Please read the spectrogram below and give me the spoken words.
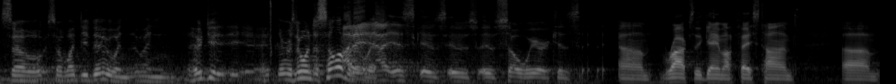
So, so what do you do when, when who do you, there was no one to celebrate I with? I, it, was, it, was, it, was, it was so weird because um, right after the game, I FaceTimed um,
